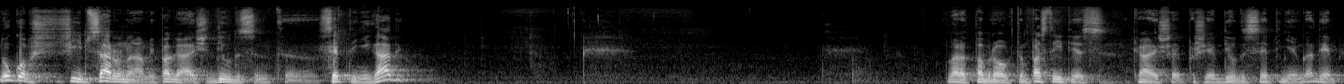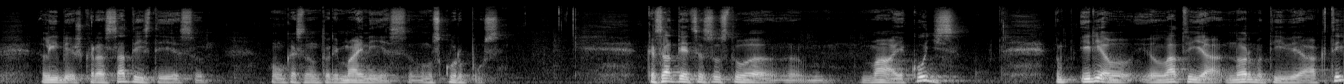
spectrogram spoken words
Nu, kopš šīm sarunām ir pagājuši 27 gadi. Varat pabraukt un pastīties, kā ir šai, pa šiem 27 gadiem lībiešu krasts attīstījies un, un kas nu tur ir mainījies un uz kuru pusi. Kas attiecas uz to um, māja kuģis. Nu, ir jau Latvijā normatīvie akti,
